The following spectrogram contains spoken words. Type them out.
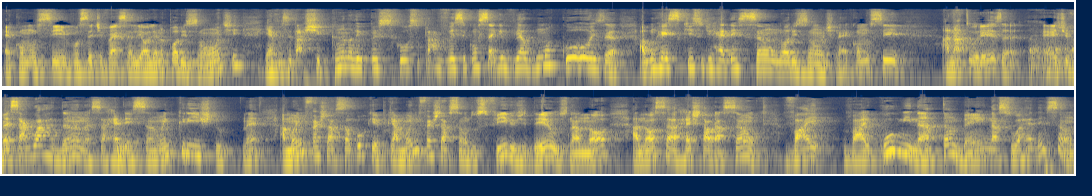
É como se você tivesse ali olhando para o horizonte e aí você tá esticando ali o pescoço para ver se consegue ver alguma coisa, algum resquício de redenção no horizonte, né? Como se a natureza é, estivesse aguardando essa redenção em Cristo, né? A manifestação, por quê? Porque a manifestação dos filhos de Deus, na no, a nossa restauração, vai, vai culminar também na sua redenção.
